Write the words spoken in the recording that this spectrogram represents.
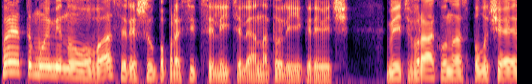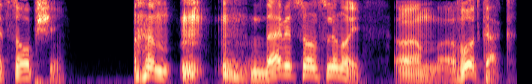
Поэтому именно у вас и решил попросить целителя, Анатолий Игоревич. Ведь враг у нас получается общий». Давится он слюной. Эм, вот как.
